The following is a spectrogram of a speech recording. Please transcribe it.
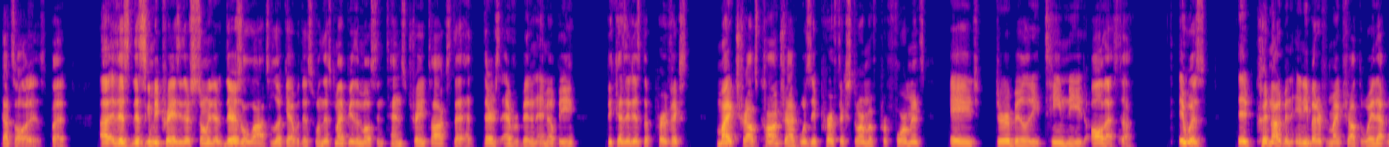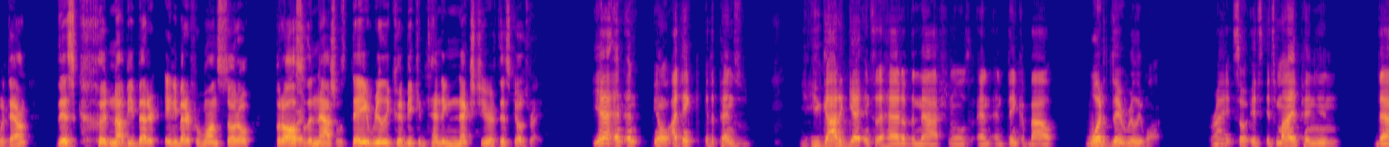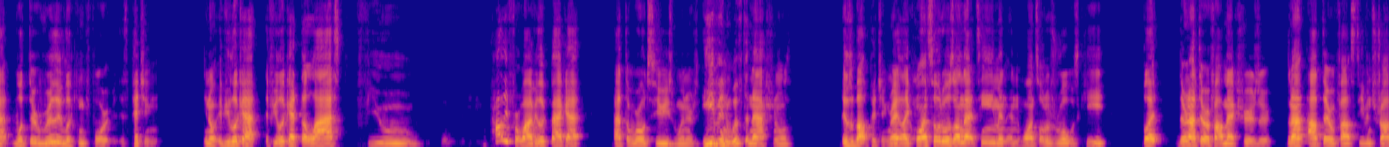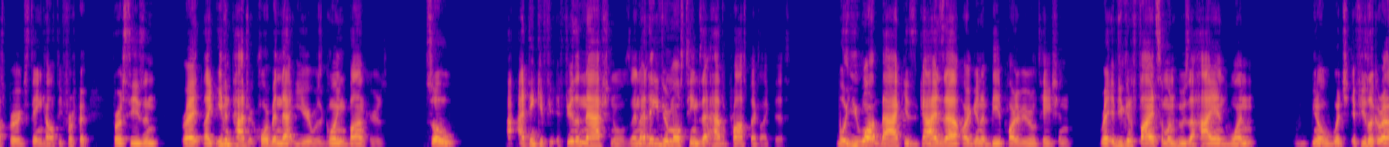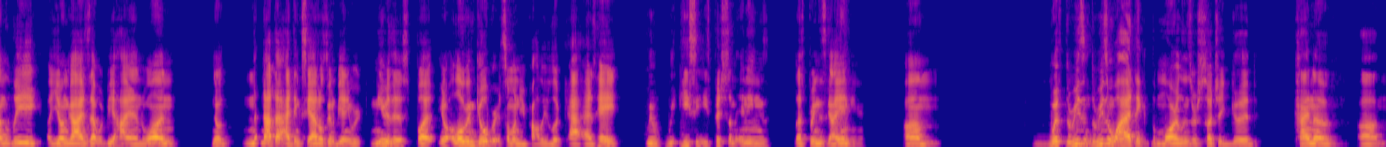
That's all it is. But uh, this this is gonna be crazy. There's so many. There's a lot to look at with this one. This might be the most intense trade talks that ha- there's ever been in MLB because it is the perfect. Mike Trout's contract was a perfect storm of performance, age, durability, team need, all that stuff. It was. It could not have been any better for Mike Trout the way that went down. This could not be better any better for Juan Soto, but also Right. the Nationals. They really could be contending next year if this goes right. Yeah, and and you know, I think it depends. You, got to get into the head of the Nationals and and think about what do they really want, right? So it's it's my opinion that what they're really looking for is pitching. You know, if you look at if you look at the last few, probably for a while, if you look back at at the World Series winners, even with the Nationals, it was about pitching, right? Like Juan Soto was on that team, and, and Juan Soto's role was key, but they're not there without Max Scherzer. They're not out there without Stephen Strasburg staying healthy for for a season, right? Like even Patrick Corbin that year was going bonkers. So I- think if if you're the Nationals, and I think if you're most teams that have a prospect like this, what you want back is guys that are going to be a part of your rotation, right? If you can find someone who's a high end one, you know, which if you look around the league, young guys that would be a high end one, you know, n- not that I think Seattle's going to be anywhere near this, but you know, Logan Gilbert is someone you probably look at as, hey, we, we he see he's pitched some innings, let's bring this guy in here. Um, with the reason the reason why I think the Marlins are such a good kind of um,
